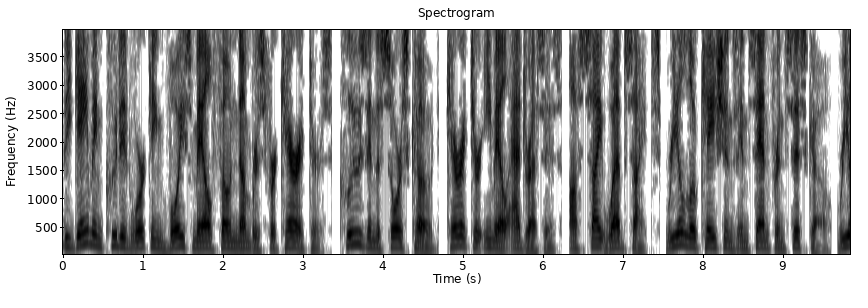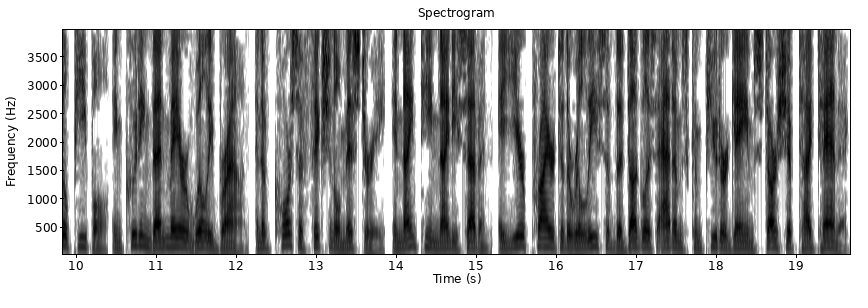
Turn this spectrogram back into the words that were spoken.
The game included working voice-mail phone numbers for characters, clues in the source code, character email addresses, off-site websites, real locations in San Francisco, real people including then-Mayor Willie Brown, and of course a fictional mystery. In 1997, a year prior to the release of the Douglas Adams computer game Starship Titanic,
